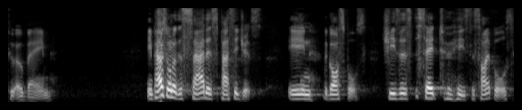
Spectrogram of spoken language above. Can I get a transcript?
to obey him. In perhaps one of the saddest passages in the Gospels, Jesus said to his disciples,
